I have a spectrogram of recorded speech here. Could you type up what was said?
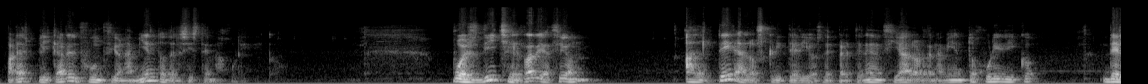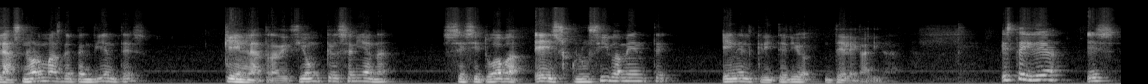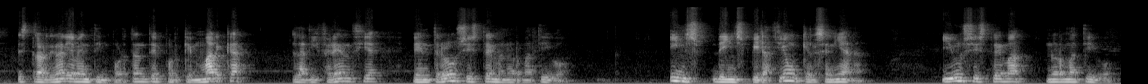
para explicar el funcionamiento del sistema jurídico. Pues dicha irradiación altera los criterios de pertenencia al ordenamiento jurídico de las normas dependientes que en la tradición kelseniana se situaba exclusivamente en el criterio de legalidad. Esta idea es extraordinariamente importante porque marca la diferencia entre un sistema normativo de inspiración kelseniana y un sistema normativo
